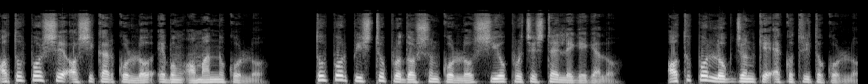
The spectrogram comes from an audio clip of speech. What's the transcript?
অতঃপর সে অস্বীকার করল এবং অমান্য করল। অতঃপর পৃষ্ঠ প্রদর্শন করল স্বীয় প্রচেষ্টায় লেগে গেল। অতঃপর লোকজনকে একত্রিত করল।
